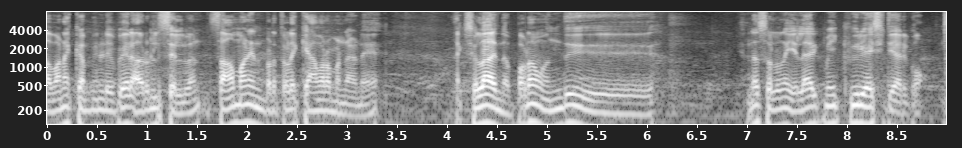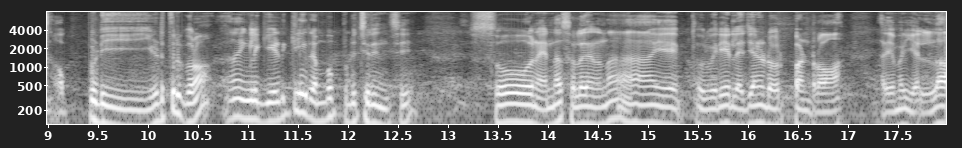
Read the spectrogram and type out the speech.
வணக்கம். என்னுடைய பேர் அருள் செல்வன் சாமானியன் படத்தோட கேமராமேன் நான். ஆக்சுவலாக இந்த படம் வந்து என்ன சொல்லணும் எல்லாருக்குமே க்யூரியாசிட்டியாக இருக்கும். அப்படி எடுத்துருக்குறோம். ஆனால் எங்களுக்கு எடுக்கல ரொம்ப பிடிச்சிருந்துச்சி. ஸோ நான் என்ன சொல்லுதுன்னா ஒரு பெரிய லெஜண்டோட ஒர்க் பண்ணுறோம் அதே மாதிரி எல்லா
